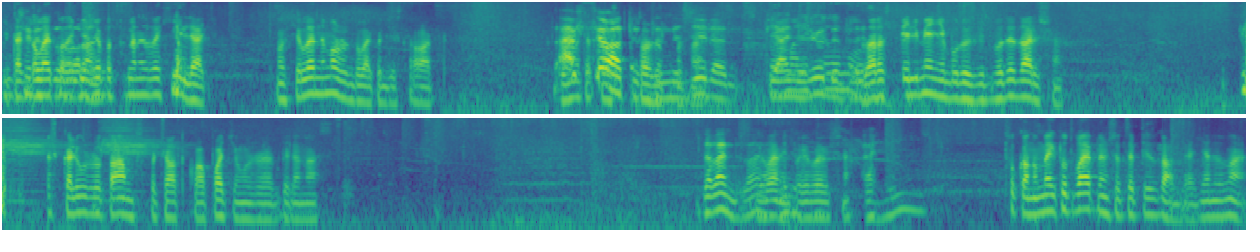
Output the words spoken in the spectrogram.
І так Через далеко не біжи, бо тебе не захилять. Ну, хіли не можуть далеко діставати. А все, ти це неділя. П'яні люди, блядь. Зараз пельмені будуть відводи далі. Я ж калюжу там спочатку, а потім уже біля нас. Зелений, зелений. Зелений появився. Ага. Сука, ну ми як тут вайпнемося, це пізда, блядь, я не знаю.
